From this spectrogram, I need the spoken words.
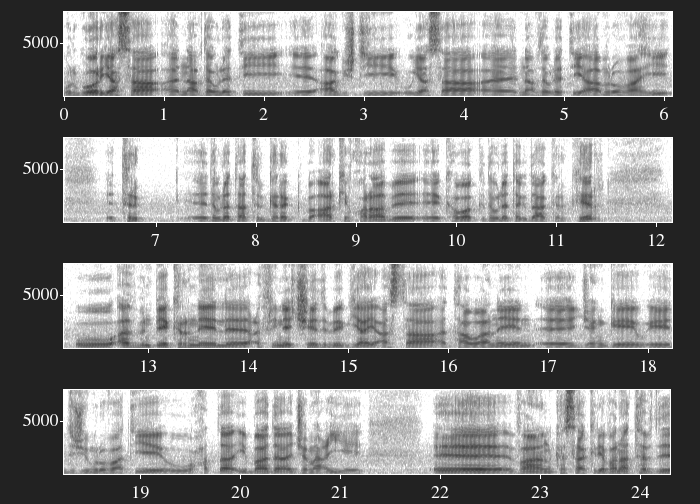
û li gor yasa navdewletî a giştî û yasa navdewletî a mirovahî Tirk دەولەتا تر گەرەک بە ئارکی خرابێ کەوەک دەولەتێک داکردکرد و ئەف بن پێکردێ لە ئەفرینێ چێ دەبێت یای ئاستا تاوانێن جەنگێ و دژی مرۆڤاتیە و حتا ئیبادا جەماعیە. van kesakirêvana tevdê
